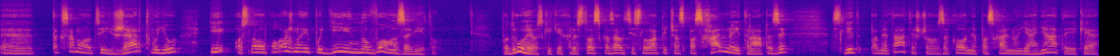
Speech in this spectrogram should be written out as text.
е, так само цією жертвою і основоположною подією Нового Завіту. По-друге, оскільки Христос сказав ці слова під час пасхальної трапези, слід пам'ятати, що заколення пасхального ягнята, яке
